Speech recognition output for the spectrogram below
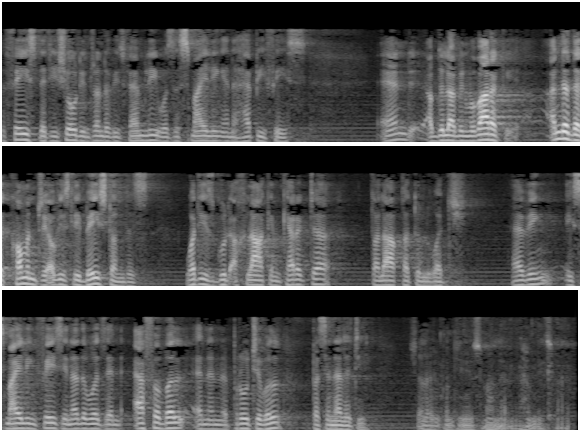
the face that he showed in front of his family was a smiling and a happy face. And Abdullah bin Mubarak, under the commentary, obviously based on this, what is good akhlaq and character? Talaqatul waj. Having a smiling face, in other words, an affable and an approachable personality. Shall I continue? Subhanallah.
